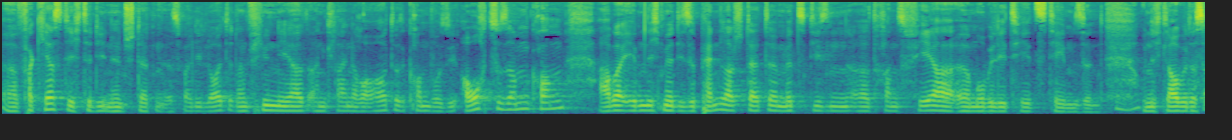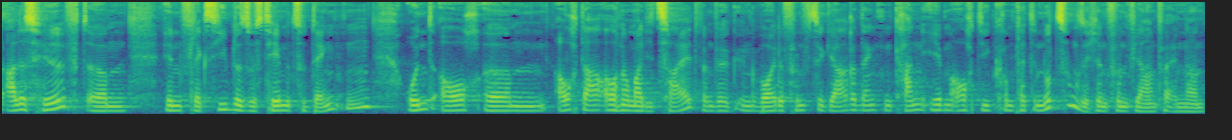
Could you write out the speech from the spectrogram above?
äh, Verkehrsdichte, die in den Städten ist, weil die Leute dann viel näher an kleinere Orte kommen, wo sie auch zusammenkommen, aber eben nicht mehr diese Pendlerstädte mit diesen äh, Transfer-Mobilitätsthemen äh, sind. Mhm. Und ich glaube, das alles hilft, ähm, in flexible Systeme zu denken und auch, ähm, auch da auch nochmal die Zeit, wenn wir in Gebäude 50 Jahre denken, kann eben auch die komplette Nutzung sich in fünf Jahren verändern.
